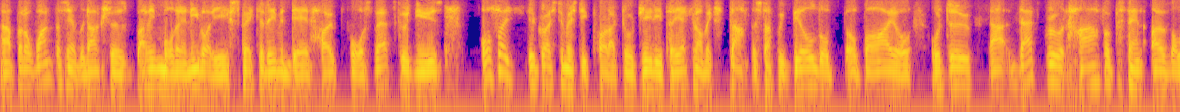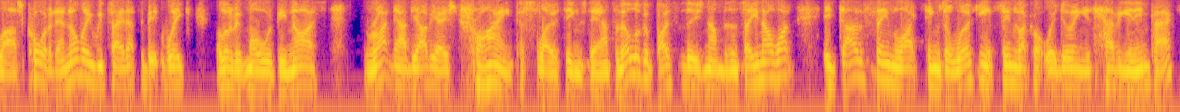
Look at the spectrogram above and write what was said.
uh, but a 1% reduction is, I think, more than anybody expected, even dared hope for. So that's good news. Also, the gross domestic product or GDP, economic stuff, the stuff we build or, or buy or, or do, uh, that grew at half a percent over the last quarter. Now, normally we'd say that's a bit weak. A little bit more would be nice. Right now, the RBA is trying to slow things down. So they'll look at both of these numbers and say, you know what? It does seem like things are working. It seems like what we're doing is having an impact.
